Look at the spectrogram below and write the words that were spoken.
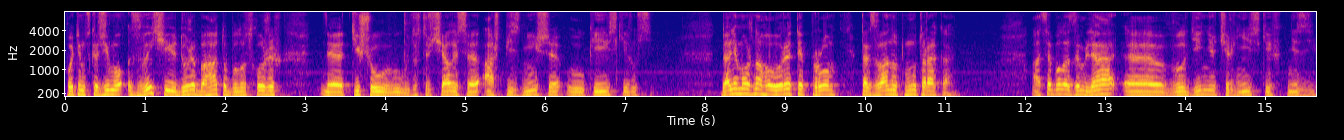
Потім, скажімо, звичаїв дуже багато було схожих, е, ті, що зустрічалися аж пізніше у Київській Русі. Далі можна говорити про так звану Тму-Таракань. А це була земля е, володіння чернігівських князів.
